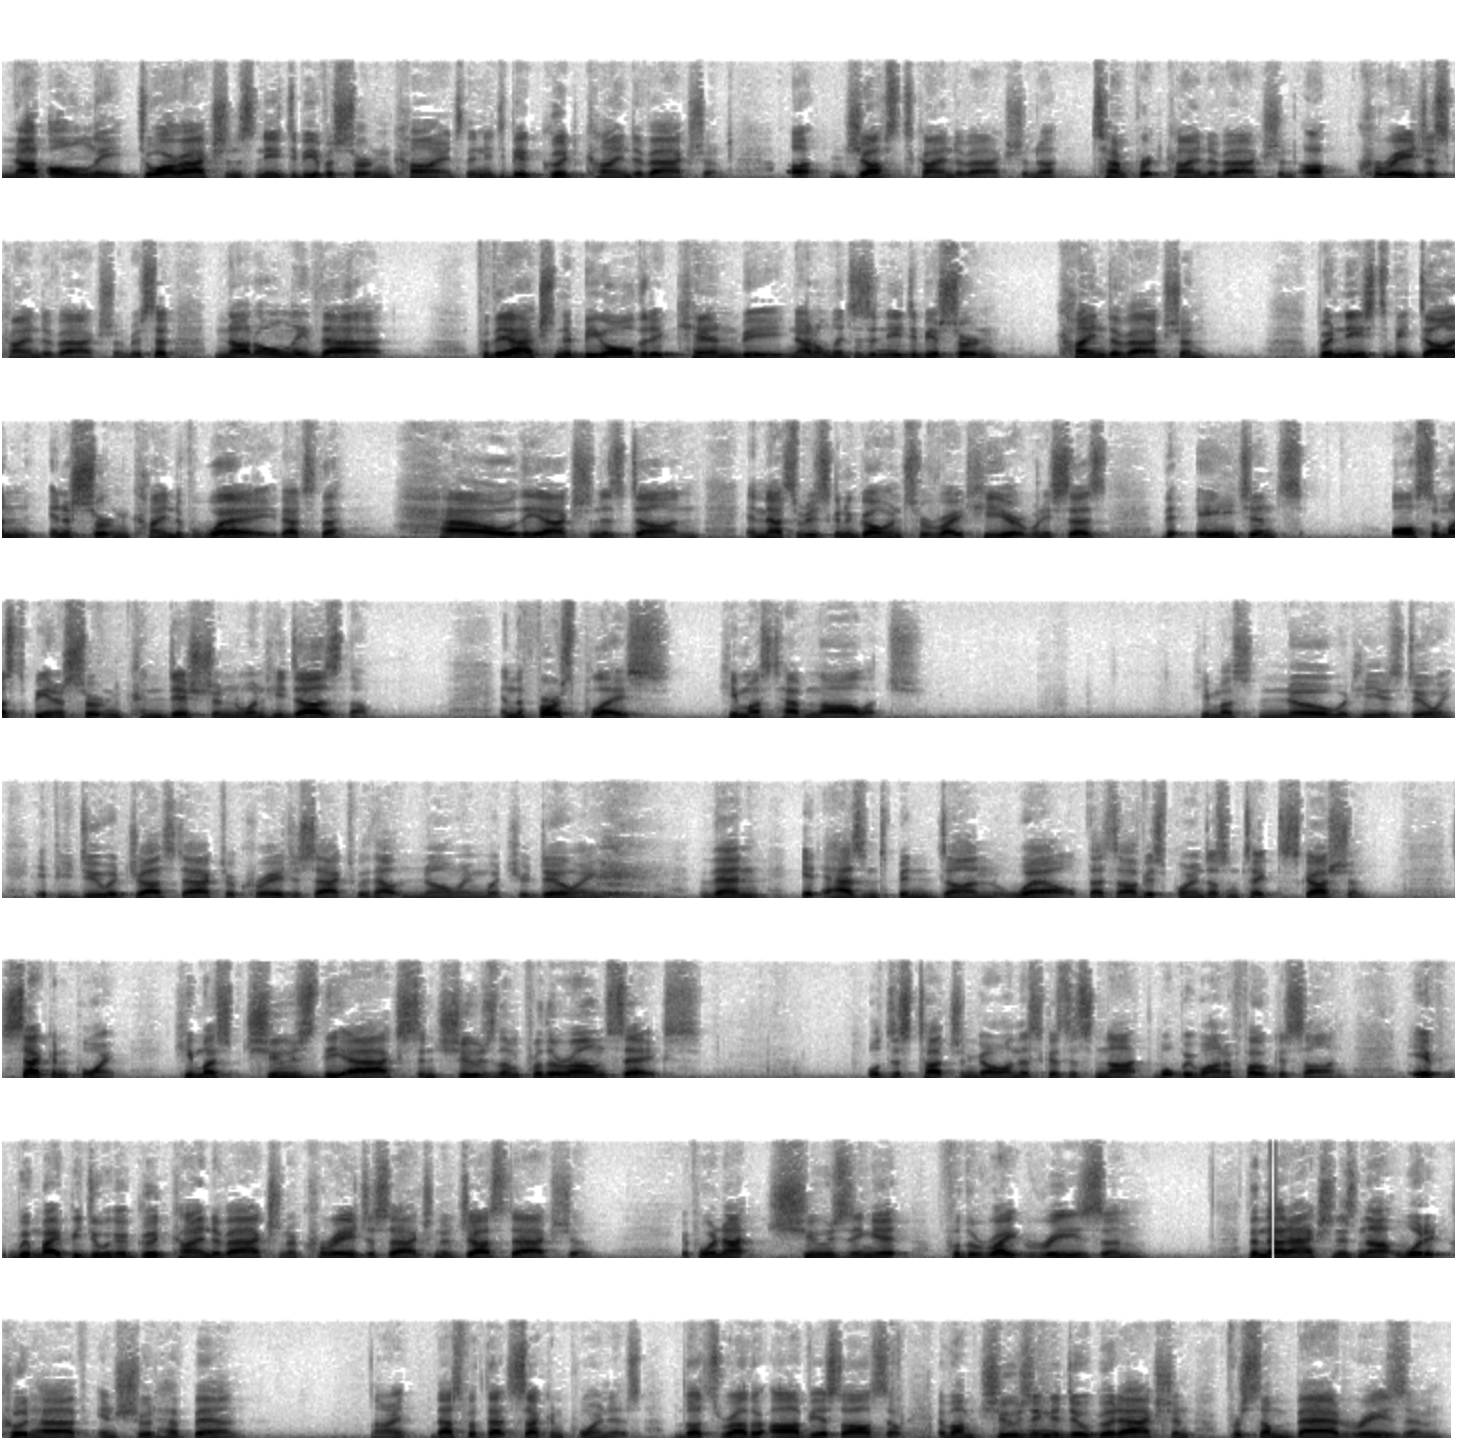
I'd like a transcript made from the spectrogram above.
not only do our actions need to be of a certain kind, they need to be a good kind of action, a just kind of action, a temperate kind of action, a courageous kind of action. He said, not only that, for the action to be all that it can be, not only does it need to be a certain kind of action, but it needs to be done in a certain kind of way. That's the how the action is done. And that's what he's going to go into right here when he says the agents also must be in a certain condition when he does them. In the first place, he must have knowledge. He must know what he is doing. If you do a just act or courageous act without knowing what you're doing, then it hasn't been done well. That's obvious point and doesn't take discussion. Second point, he must choose the acts and choose them for their own sakes. We'll just touch and go on this because it's not what we want to focus on. If we might be doing a good kind of action, a courageous action, a just action, if we're not choosing it for the right reason, then that action is not what it could have and should have been. All right? That's what that second point is. That's rather obvious also. If I'm choosing to do a good action for some bad reason,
